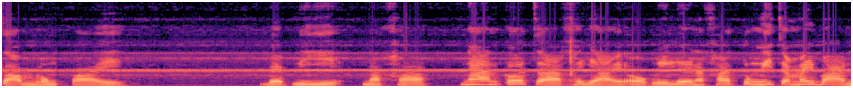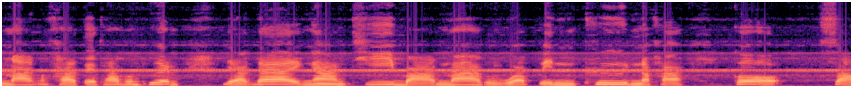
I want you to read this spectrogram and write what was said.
ซ้ำลงไป แบบนี้นะคะ งานก็จะขยายออกเรื่อยๆนะคะ ตรงนี้จะไม่บานมากนะคะ แต่ถ้าเพื่อนๆอยากได้งานที่บานมากหรือว่าเป็นคลื่นนะคะ ก็ซ้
